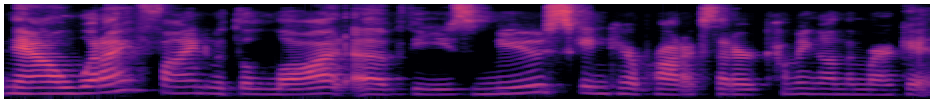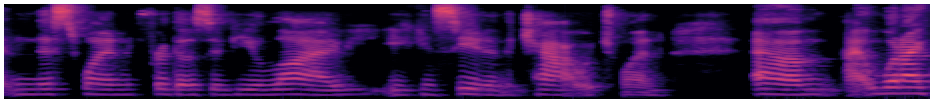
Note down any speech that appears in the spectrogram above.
Now, what I find with a lot of these new skincare products that are coming on the market, and this one, for those of you live, you can see it in the chat, which one. Um, what I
